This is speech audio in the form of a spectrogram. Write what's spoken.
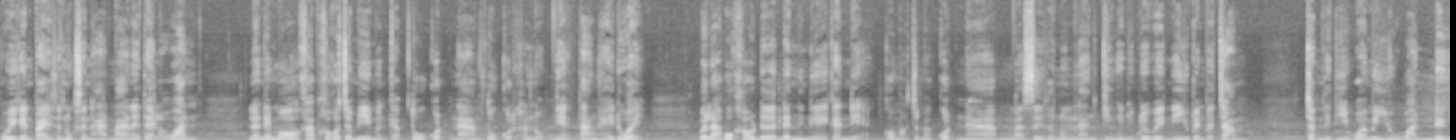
คุยกันไปสนุกสนานมากในแต่ละวัน และในมอครับเขาก็จะมีเหมือนกับตู้กดน้ำตู้กดขนมเนี่ยตั้งให้ด้วย เวลาพวกเขาเดินเล่นเหนื่อยๆกันเนี่ย ก็มักจะมากดน้ำมาซื้อขนมนั่งกินกันอยู่บริเวณนี้อยู่เป็นประจำจำได้ดีว่ามีอยู่วันหนึ่ง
